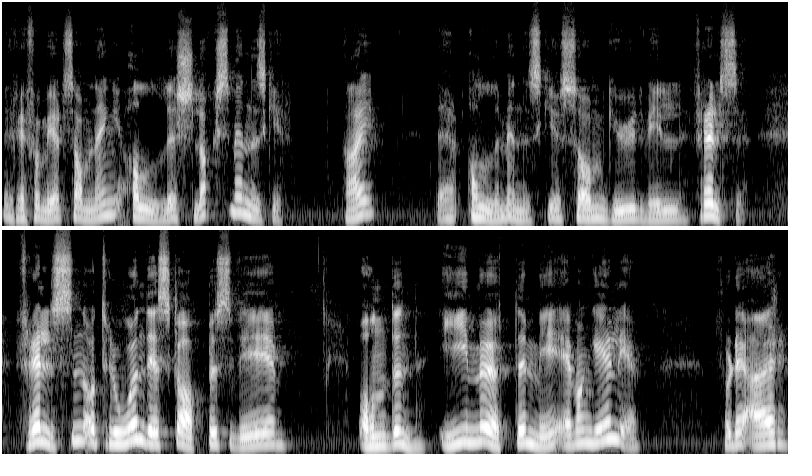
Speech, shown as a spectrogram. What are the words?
reformert sammenheng, alle slags mennesker. Nei, det er alle mennesker som Gud vil frelse. Frelsen og troen det skapes ved Ånden i møte med evangeliet. For det er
